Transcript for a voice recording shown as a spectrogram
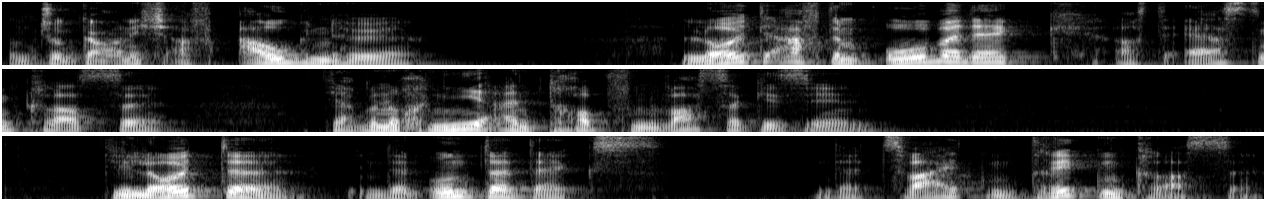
und schon gar nicht auf Augenhöhe. Leute auf dem Oberdeck aus der ersten Klasse, die haben noch nie einen Tropfen Wasser gesehen. Die Leute in den Unterdecks, in der zweiten, dritten Klasse,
